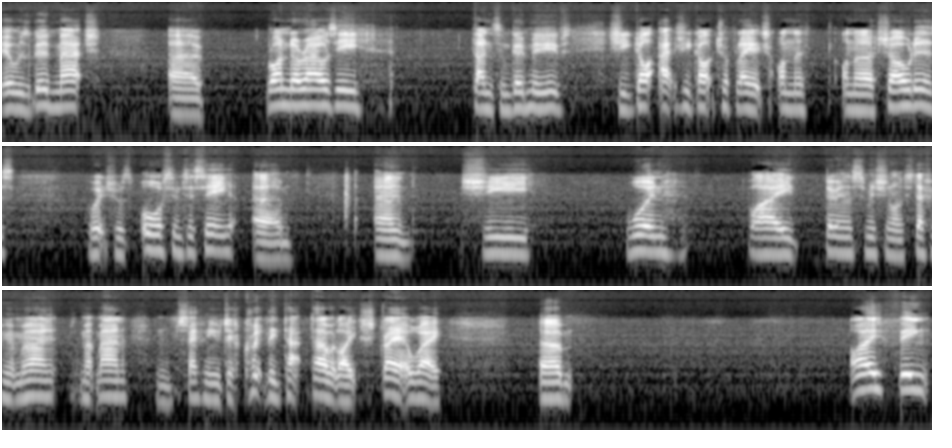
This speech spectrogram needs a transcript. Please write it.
it was a good match. Uh, Ronda Rousey done some good moves. She got actually got Triple H on the on her shoulders, which was awesome to see. Um, and she won by doing a submission on Stephanie McMahon, McMahon and Stephanie just quickly tapped out like straight away. Um, I think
